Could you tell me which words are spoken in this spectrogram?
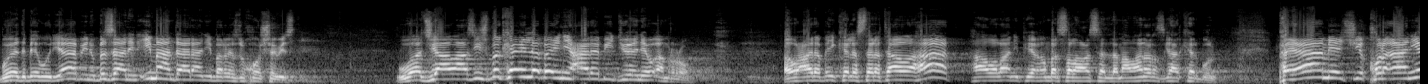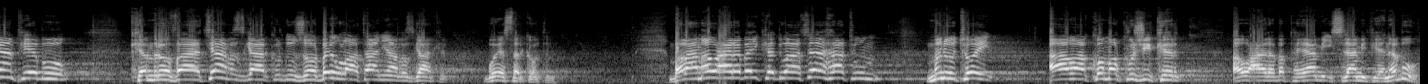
بۆیە دەبێ وریابین و بزانین ئیماندارانی بەڕێز و خۆشەویست و جیاوازیش بکەین لە بینی عەربی دوێنێ و ئەمڕۆ ئەو عەربەی کە لە سەرتاوە هات هاوڵانی پێغمبەر سەڵاوسە لە ماوانە ڕزگارکەر بوون پەیامێکی قورآانیان پێ بوو کە مرۆڤاتیان ڕزگار کرد و زۆربەی وڵاتانیان ڕزگار کرد بۆیە سەرکەوتن بەڵام ئەو عەرەبەی کە دواتر هاتووم من و تۆی ئاوا کۆمەڵکوژی کرد ئەو عەرەبە پەیامی ئیسلامی پێ نەبوو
